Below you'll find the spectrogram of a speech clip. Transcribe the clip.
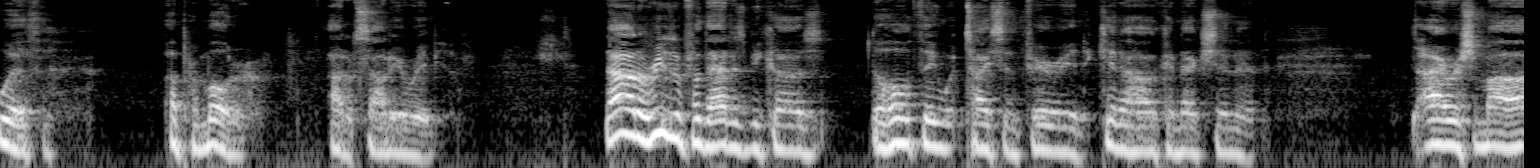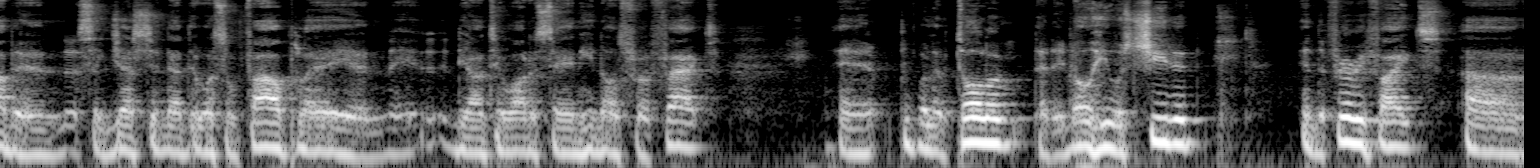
with a promoter out of Saudi Arabia. Now, the reason for that is because the whole thing with Tyson Fury and the Kinahan connection and the Irish mob and the suggestion that there was some foul play and Deontay Wilder saying he knows for a fact. And people have told him that they know he was cheated in the Fury fights. Uh,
